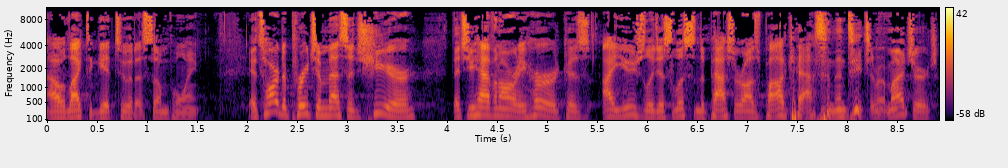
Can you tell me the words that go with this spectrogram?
I would like to get to it at some point. It's hard to preach a message here that you haven't already heard because I usually just listen to Pastor Ron's podcast and then teach them at my church.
